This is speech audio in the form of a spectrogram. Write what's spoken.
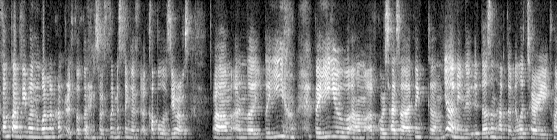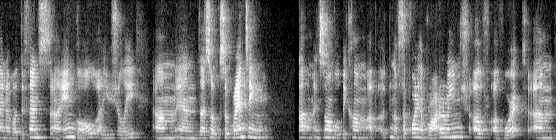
sometimes even one one hundredth of the resources, like missing a, a couple of zeros. Um, and the, the EU, the EU, um, of course, has, a, I think, um, yeah, I mean, it, it, doesn't have the military kind of a defense uh, angle uh, usually, um, and uh, so so granting um, and so on will become, a, you know, supporting a broader range of of work um,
